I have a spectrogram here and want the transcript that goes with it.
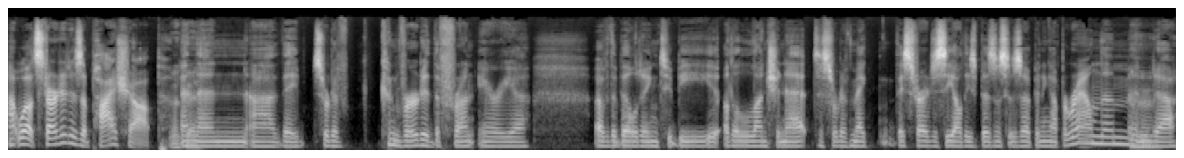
Uh, well, it started as a pie shop, okay. and then uh, they sort of converted the front area of the building to be a little luncheonette to sort of make. They started to see all these businesses opening up around them, mm-hmm. and uh,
